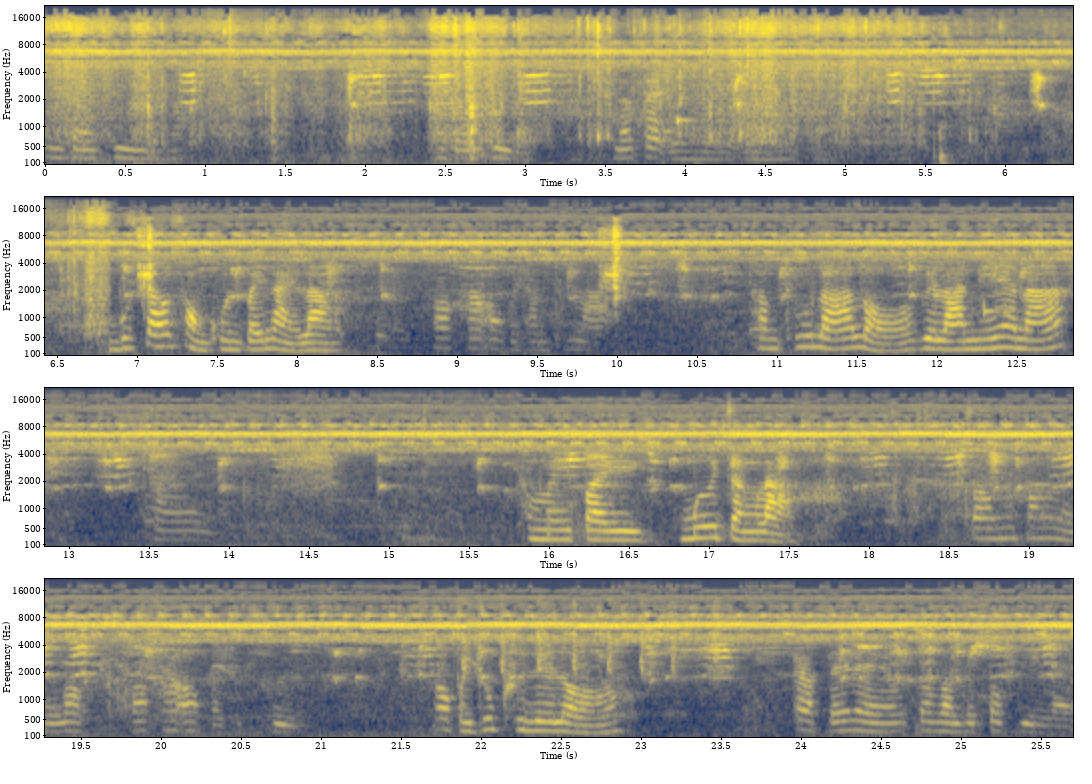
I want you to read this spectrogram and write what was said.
มีใจสีนะมีใจสีแล้วแต่เองเลยเองนะคะพวกเจ้าสองคนไปไหนล่ะพ่อข้าออกไปทำธุระทำธุระเหรอ เวลานี้อะนะ ใช่ทำไมไปมืดจังล่ะ เจ้าไม่ต้องรู้หรอกพ่อข้าออกไปทุกคืน ออก ไปทุกคืนเลยเหรอ กลับได้แล้วตะวันจะตกดินแล้ว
